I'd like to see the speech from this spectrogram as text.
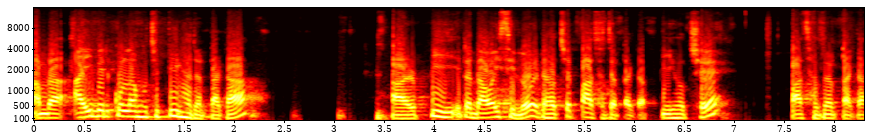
আমরা আই বের করলাম হচ্ছে তিন হাজার টাকা আর পি এটা দেওয়াই ছিল, এটা হচ্ছে পাঁচ হাজার টাকা। পি হচ্ছে পাঁচ হাজার টাকা।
